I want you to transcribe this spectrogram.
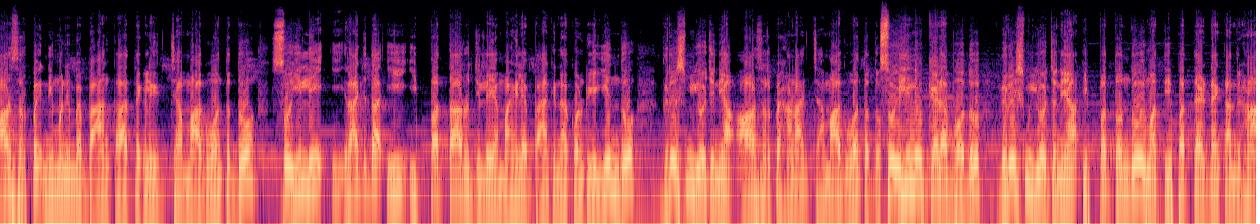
ಆರು ಸಾವಿರ ರೂಪಾಯಿ ನಿಮ್ಮ ನಿಮ್ಮ ಬ್ಯಾಂಕ್ ಖಾತೆಗಳಿಗೆ ಜಮಾ ಆಗುವಂಥದ್ದು. ಸೊ ಇಲ್ಲಿ ಈ ರಾಜ್ಯದ ಈ ಇಪ್ಪತ್ತಾರು ಜಿಲ್ಲೆಯ ಮಹಿಳೆ ಬ್ಯಾಂಕಿನ ಅಕೌಂಟ್ಗೆ ಇಂದು ಗ್ರೀಷ್ಮಿ ಯೋಜನೆಯ ಆರು ಸಾವಿರ ರೂಪಾಯಿ ಹಣ ಜಮಾ ಆಗುವಂಥದ್ದು. ಸೊ ಇಲ್ಲಿ ನೀವು ಕೇಳಬಹುದು ಗ್ರೀಷ್ಮಿ ಯೋಜನೆಯ ಇಪ್ಪತ್ತೊಂದು ಮತ್ತು ಇಪ್ಪತ್ತೆರಡನೇ ಕಂತು ಹಣ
